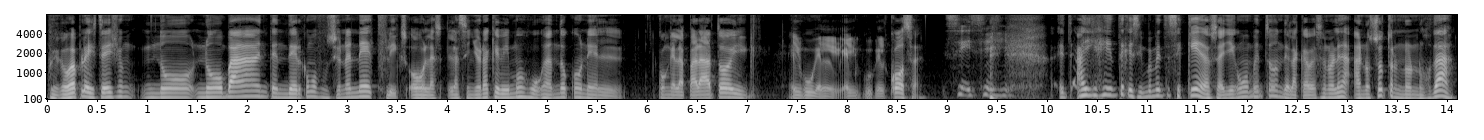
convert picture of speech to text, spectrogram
que juega PlayStation, no, no va a entender cómo funciona Netflix, o la, la señora que vimos jugando con el, con el aparato y el Google, el Google cosa. Sí, sí. Eh, Hay gente que simplemente se queda, o sea, llega un momento donde la cabeza no le da. A nosotros no nos da.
